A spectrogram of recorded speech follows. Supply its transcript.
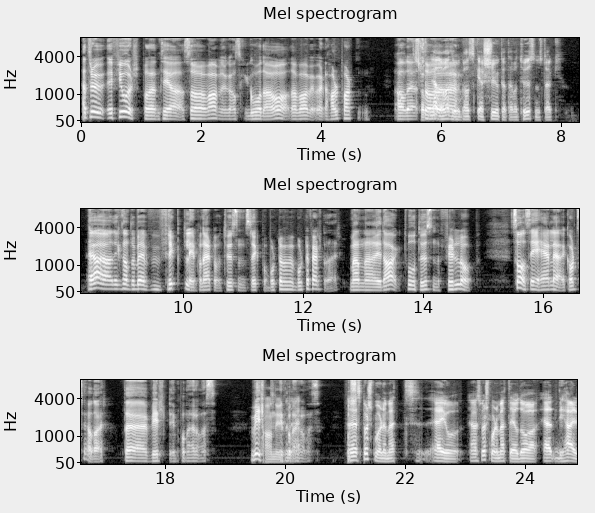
Jeg tror i fjor på den tida så var vi jo ganske gode da òg. Da var vi vel halvparten av det. Så- Så, Ja, da var det jo ganske sjukt at det var 1000 stykk. Ja, ja, det er ikke sant. Du ble fryktelig imponert over 1000 stykk på borte, bortefeltet der. Men uh, i dag, 2000, fyller opp så å si hele kortsida der. Det er vilt imponerende. Vilt Ja, imponerende. Eh, Spørsmålet mitt er jo ja, Spørsmålet mitt er jo da er de her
